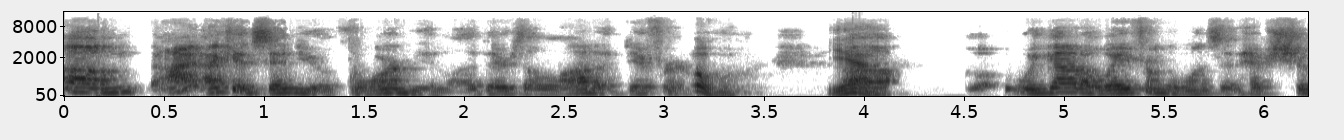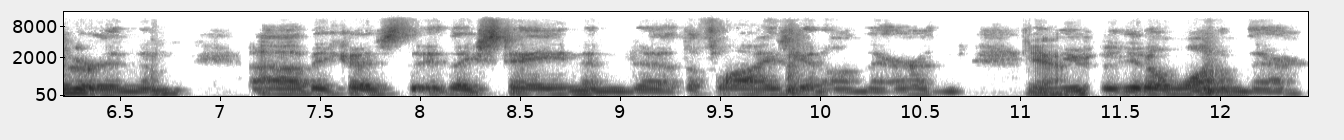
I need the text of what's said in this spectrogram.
Um, I, I can send you a formula. There's a lot of different. Oh, yeah, Uh, we got away from the ones that have sugar in them uh, because they, they stain and uh, the flies get on there, and, Yeah. and usually you don't want them there.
